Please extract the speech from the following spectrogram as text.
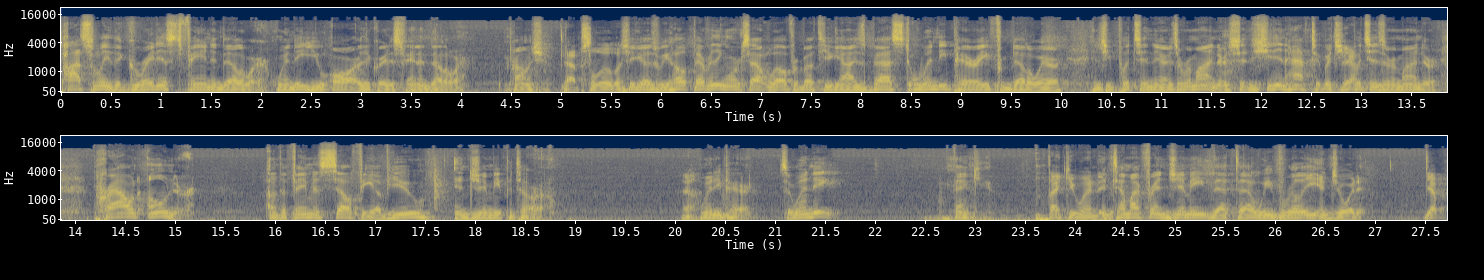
possibly the greatest fan in Delaware. Wendy, you are the greatest fan in Delaware. Promise you. Absolutely. She goes, We hope everything works out well for both of you guys. Best, Wendy Perry from Delaware. And she puts in there as a reminder. She she didn't have to, but she Yeah. puts it as a reminder. Proud owner of the famous selfie of you and Jimmy Pitaro. Yeah. Wendy Perry. So, Wendy, thank you. Thank you, Wendy. And tell my friend Jimmy that uh, we've really enjoyed it. Yep.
